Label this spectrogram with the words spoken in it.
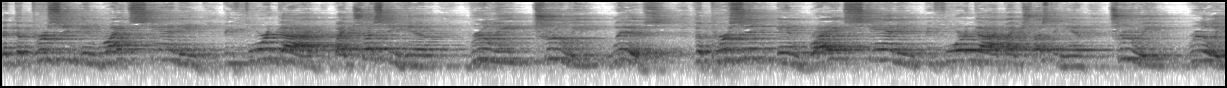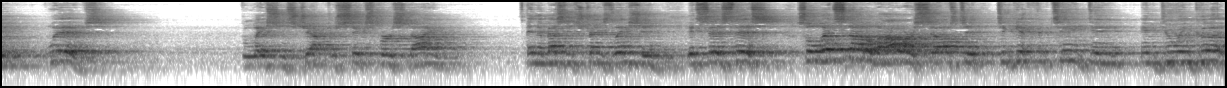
that the person in right standing before God by trusting Him really, truly lives the person in right standing before God by trusting Him truly, really lives. Galatians chapter 6, verse 9. In the message translation, it says this So let's not allow ourselves to, to get fatigued in, in doing good.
